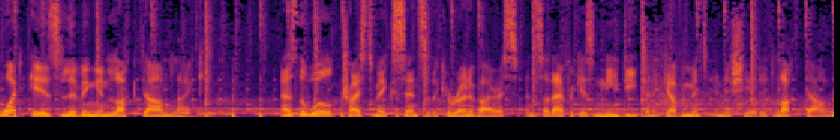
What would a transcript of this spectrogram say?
What is living in lockdown like? As the world tries to make sense of the coronavirus and South Africa is knee deep in a government initiated lockdown,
